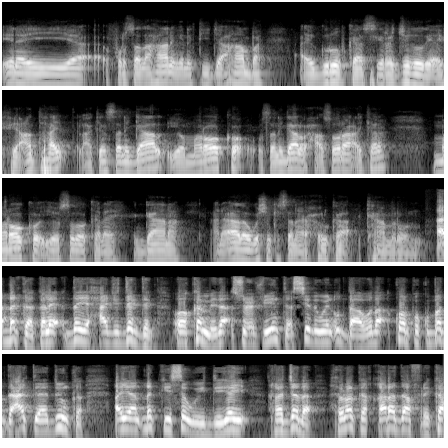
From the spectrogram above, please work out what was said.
inay fursad ahaan iyo natiijo ahaanba ay gruubkaasi rajadoodii ay fiican tahay. Laakiin senegal iyo morocco senegal waxaa soo raaci kara morocco iyo sidoo kale ghana ana aada uga shakisanahay xulka cameroon. Dhanka kale daya xaaji deg deg oo ka mid a suxufiyiinta sida weyn u daawada koobka kubadda cagta adduunka ayaan dhankiisa weydiiyey rajada xulalka qaaradda africa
